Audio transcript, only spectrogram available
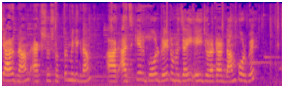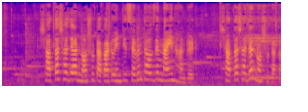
চার গ্রাম একশো সত্তর মিলিগ্রাম। আর আজকের গোল্ড রেট অনুযায়ী এই জোড়াটার দাম পড়বে সাতাশ হাজার নশো টাকা twenty seven thousand nine hundred সাতাশ হাজার নশো টাকা।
